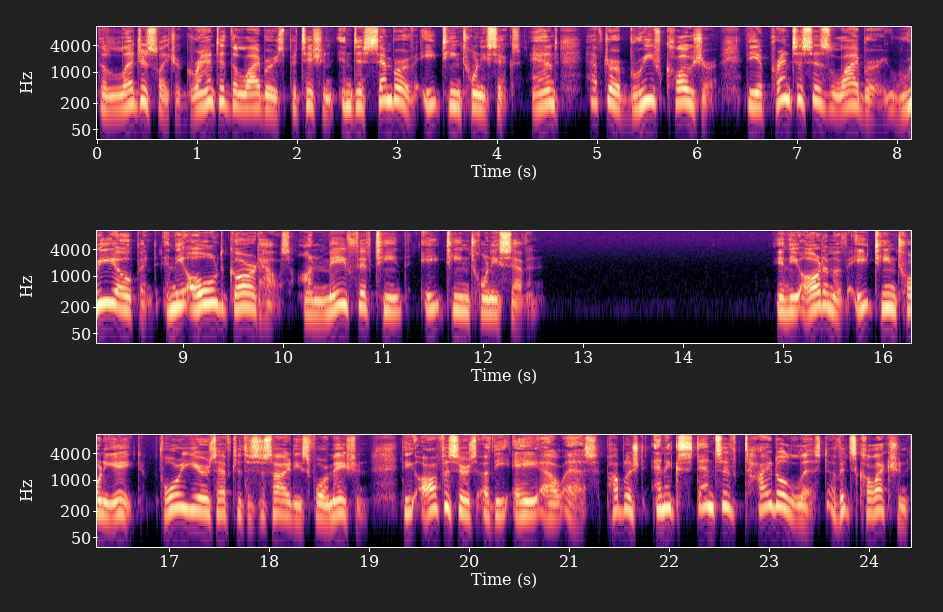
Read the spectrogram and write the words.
The legislature granted the library's petition in December of 1826, and after a brief closure, the Apprentices Library reopened in the old guardhouse on May 15, 1827. In the autumn of 1828, four years after the Society's formation, the officers of the ALS published an extensive title list of its collection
